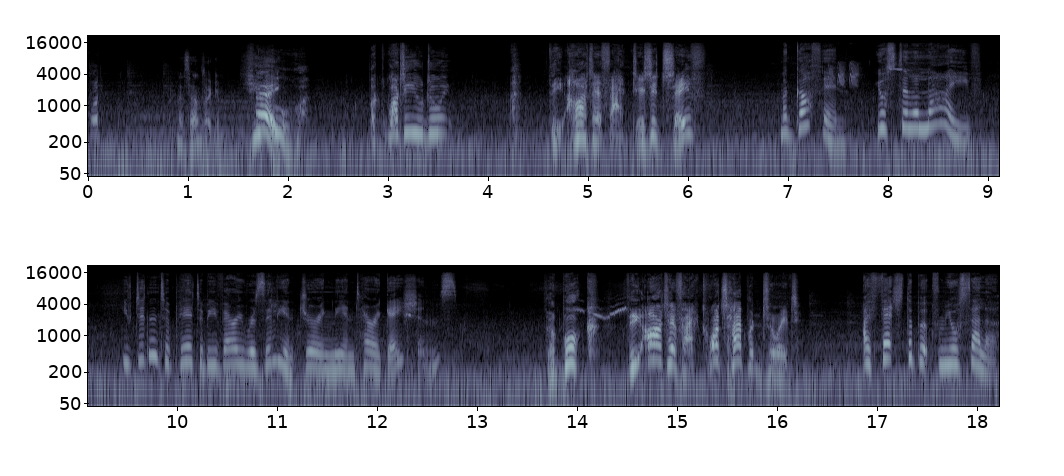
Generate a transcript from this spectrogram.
What? That sounds like him. You? Hey, But what are you doing? The artifact, is it safe? MacGuffin, you're still alive. You didn't appear to be very resilient during the interrogations. The book! The artifact! What's happened to it? I fetched the book from your cellar,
